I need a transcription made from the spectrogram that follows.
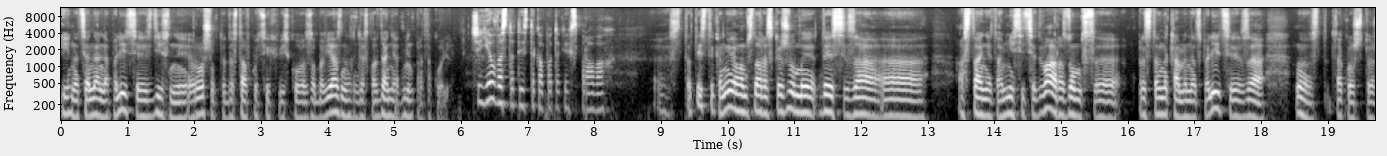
І Національна поліція здійснює розшук та доставку цих військовозобов'язаних для складання адмінпротоколів. Чи є у вас статистика по таких справах? Е, Статистика, ну я вам зараз скажу, ми десь за е, останні там, місяці два разом з е, представниками Нацполіції за ну, також теж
